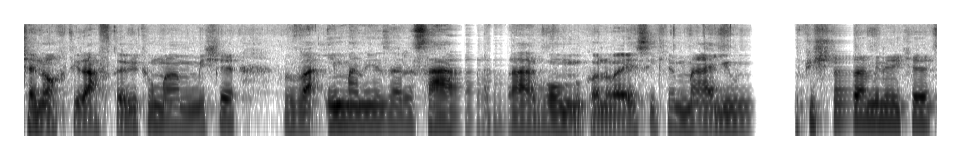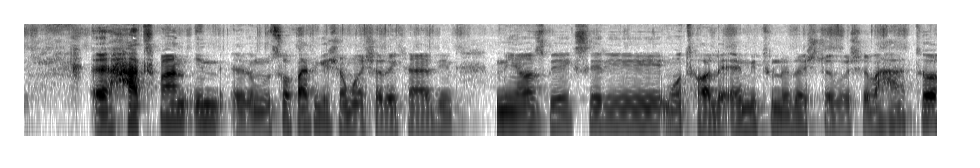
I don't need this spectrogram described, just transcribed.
شناختی رفتاری تو من میشه و این منو یه ذره سرگرم می‌کنه و یه که معیوب پیشنهادم اینه که حتما این صحبتی که شما اشاره کردین نیاز به یک سری مطالعه می‌تونه داشته باشه و حتی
